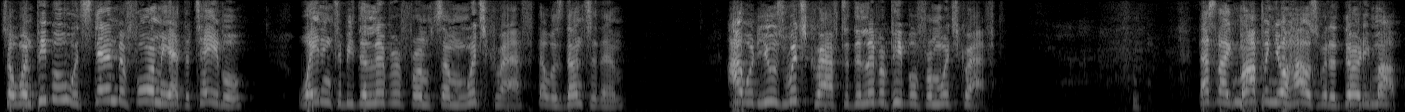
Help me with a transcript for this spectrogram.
So when people would stand before me at the table, waiting to be delivered from some witchcraft that was done to them, I would use witchcraft to deliver people from witchcraft. That's like mopping your house with a dirty mop.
